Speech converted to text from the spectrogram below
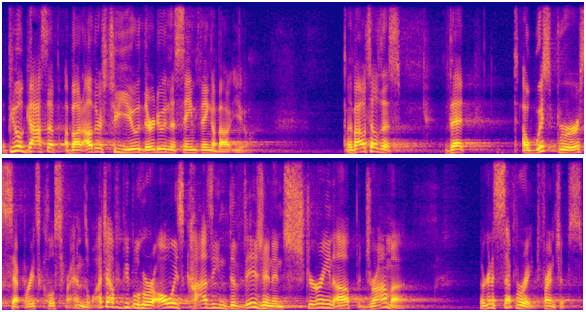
If people gossip about others to you, they're doing the same thing about you. The Bible tells us that a whisperer separates close friends. Watch out for people who are always causing division and stirring up drama. They're going to separate friendships.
